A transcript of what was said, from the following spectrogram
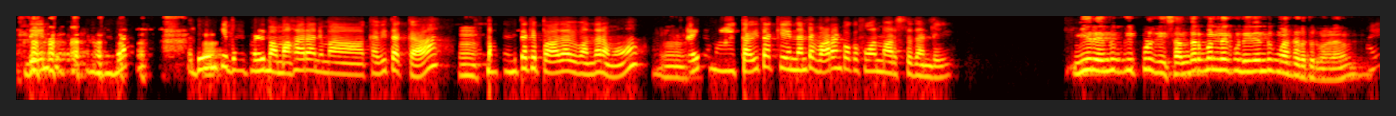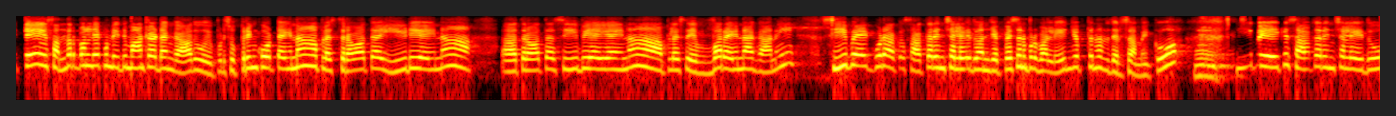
దేనికి? దేనికి భయపడదు మా మహారాణి మా కవితక్క. మా కవితకి పాదావి వందనము. అయితే మా కవితక్క ఏంటంటే వారానికి ఒక ఫోన్ మారుస్తుందండి. మీరు ఎందుకు ఇప్పుడు ఈ సందర్భం లేకుండా ఇది ఎందుకు మాట్లాడుతున్నారు మేడం? అయితే సందర్భం లేకుండా ఇది మాట్లాడడం కాదు. ఇప్పుడు సుప్రీంకోర్టు అయినా ప్లస్ తర్వాత ఈడీ అయినా తర్వాత సిబిఐ అయినా ప్లస్ ఎవరైనా కానీ సిబిఐ కూడా సహకరించలేదు అని చెప్పేసి ఇప్పుడు వాళ్ళు ఏం చెప్తున్నారు తెలుసా మీకు? సిబిఐకి సహకరించలేదు.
